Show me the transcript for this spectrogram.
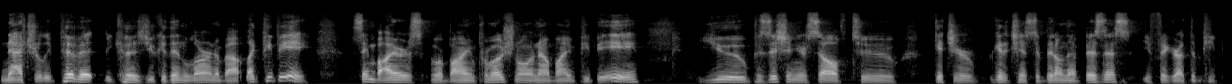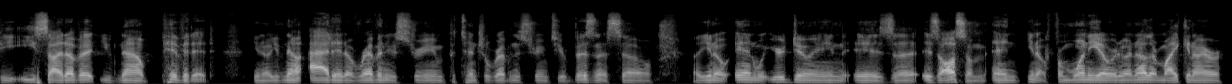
naturally pivot because you could then learn about like PPE. Same buyers who are buying promotional are now buying PPE. You position yourself to get your get a chance to bid on that business. You figure out the ppe side of it. You've now pivoted you know you've now added a revenue stream potential revenue stream to your business. So uh, you know and what you're doing is uh, is awesome. And you know from one eo to another mike and i are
